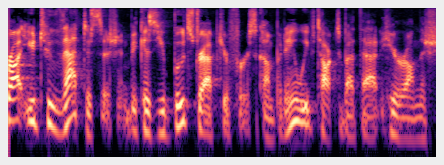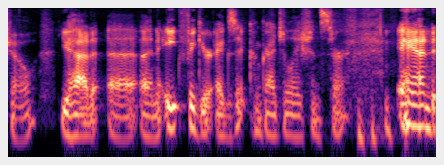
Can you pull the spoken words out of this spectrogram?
brought you to that decision? Because you bootstrapped your first company. We've talked about that here on the show. You had a, an eight figure exit. Congratulations, sir. and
